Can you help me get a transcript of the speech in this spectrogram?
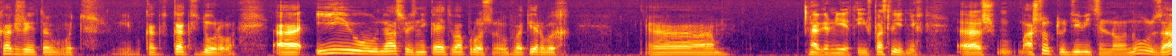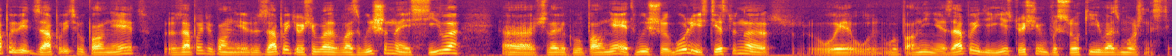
как же это вот, как, как здорово. А, и у нас возникает вопрос, ну, во-первых, э, а вернее, это и в последних, а, а что тут удивительного? Ну, заповедь, заповедь выполняет, заповедь выполняет, заповедь очень возвышенная сила, э, человек выполняет высшую волю, естественно, у, у выполнения заповеди есть очень высокие возможности.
